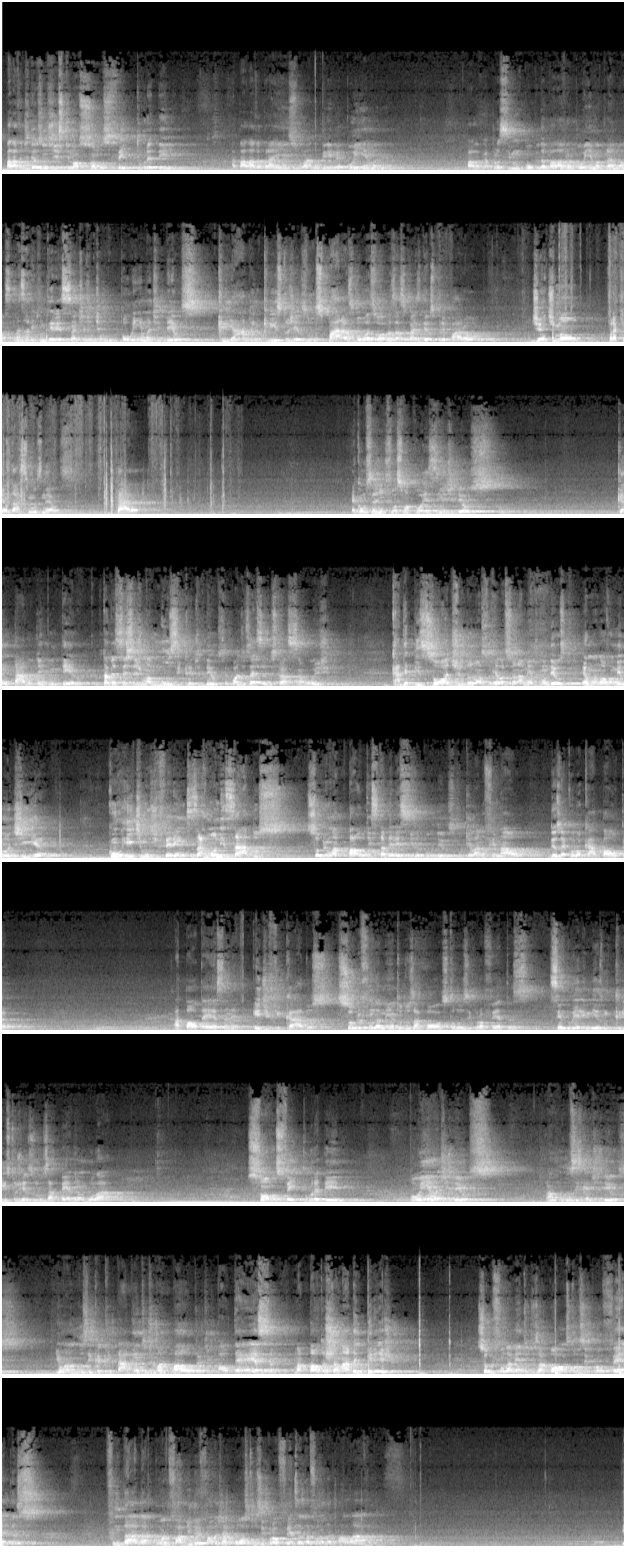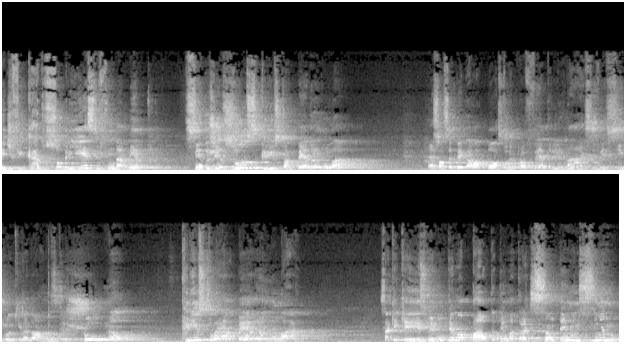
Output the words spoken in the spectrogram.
A palavra de Deus nos diz que nós somos feitura dele. A palavra para isso lá no grego é poema, né? A palavra aproxima um pouco da palavra poema para nós. Mas olha que interessante, a gente é um poema de Deus, criado em Cristo Jesus para as boas obras, as quais Deus preparou de antemão para que andássemos nelas. Cara, é como se a gente fosse uma poesia de Deus, cantada o tempo inteiro, talvez você seja uma música de Deus. Você pode usar essa ilustração hoje. Cada episódio do nosso relacionamento com Deus é uma nova melodia, com ritmos diferentes, harmonizados sobre uma pauta estabelecida por Deus. Porque lá no final, Deus vai colocar a pauta. A pauta é essa, né? Edificados sobre o fundamento dos apóstolos e profetas, sendo Ele mesmo, Cristo Jesus, a pedra angular Somos feitura dele, poema de Deus, uma música de Deus. E é uma música que está dentro de uma pauta. Que pauta é essa? Uma pauta chamada igreja. Sobre o fundamento dos apóstolos e profetas. Fundada, quando a Bíblia fala de apóstolos e profetas, ela está falando da palavra. Edificado sobre esse fundamento, sendo Jesus Cristo a pedra angular é só você pegar o apóstolo e o profeta e lá, ah, esse versículo aqui vai dar uma música show. Não. Cristo é a pedra angular. Sabe o que é isso, meu irmão? Tem uma pauta, tem uma tradição, tem um ensino.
